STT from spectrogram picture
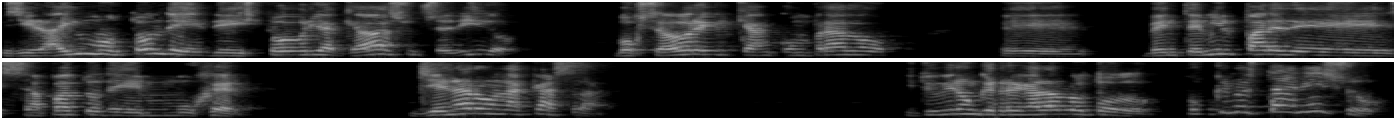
Es decir, hay un montón de, de historia que ha sucedido. Boxeadores que han comprado eh, 20 mil pares de zapatos de mujer llenaron la casa y tuvieron que regalarlo todo, porque no está en eso.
